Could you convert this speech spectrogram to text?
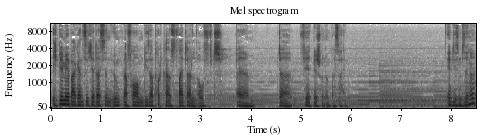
Ich bin mir aber ganz sicher, dass in irgendeiner Form dieser Podcast weiterläuft. Ähm, da fällt mir schon irgendwas ein. In diesem Sinne,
